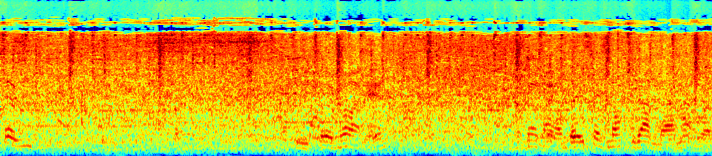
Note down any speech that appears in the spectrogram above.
Seven. So we turn right here. No, but it says Notre Dame down that way.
